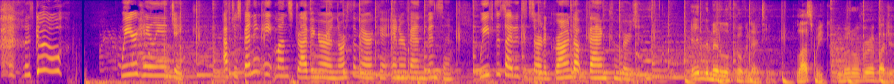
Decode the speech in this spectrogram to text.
Let's go! We are Hayley and Jake. After spending eight months driving around North America in our van Vincent, we've decided to start a ground up van conversion. In the middle of COVID 19. Last week, we went over our budget.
